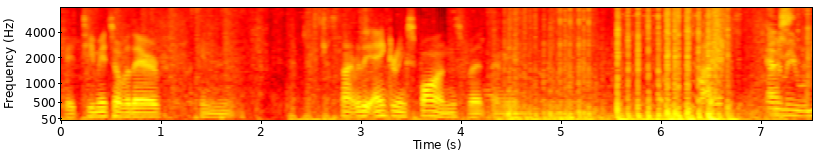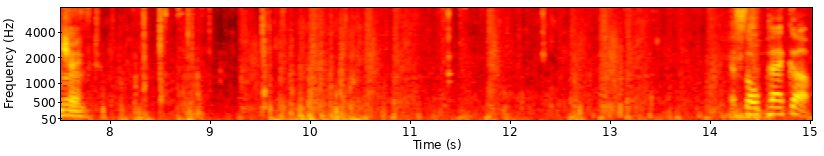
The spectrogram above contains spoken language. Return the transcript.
Okay, teammates over there. Fucking. It's not really anchoring spawns, but I mean. Enemy Nice. Removed. Assault pack up.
